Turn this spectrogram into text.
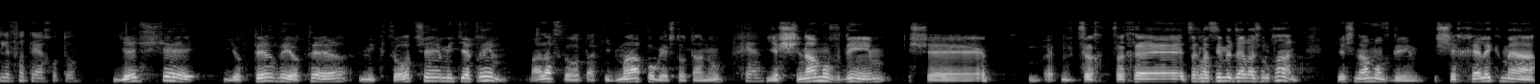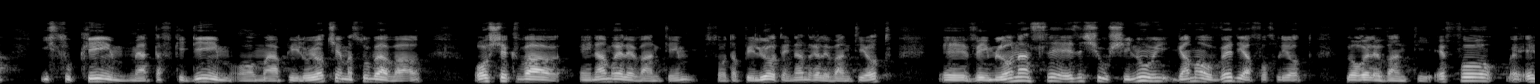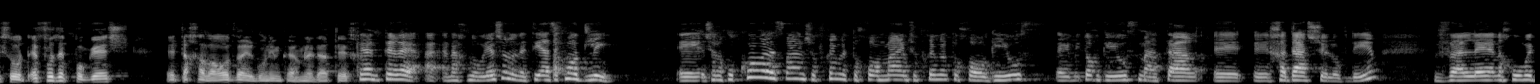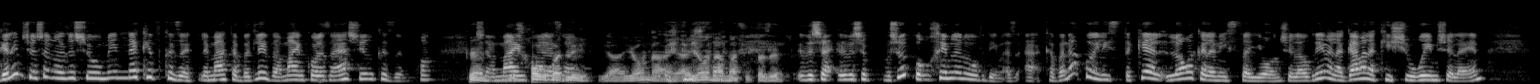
לפתח אותו. יש אה, יותר ויותר מקצועות שמתייתרים. מה לעשות, הקדמה פוגשת אותנו, כן. ישנם עובדים שצריך צריך, צריך לשים את זה על השולחן, ישנם עובדים שחלק מהעיסוקים, מהתפקידים או מהפעילויות שהם עשו בעבר, או שכבר אינם רלוונטיים, זאת אומרת הפעילויות אינן רלוונטיות, ואם לא נעשה איזשהו שינוי, גם העובד יהפוך להיות לא רלוונטי. איפה, איפה זה פוגש את החברות והארגונים כיום לדעתך? כן, תראה, אנחנו, יש לנו נטייה, זה כמו דלי, אה, שאנחנו כל הזמן שופכים לתוכו מים, שופכים לתוכו גיוס, אה, מתוך גיוס מאתר אה, חדש של עובדים, אבל אנחנו מגלים שיש לנו איזשהו מין נקב כזה למטה בדלי, והמים כל הזמן, היה שיר כזה, נכון? כן, יש חור בדלי, יא יונה, יא יונה, משהו כזה. ושפשוט בורחים לנו עובדים. אז הכוונה פה היא להסתכל לא רק על הניסיון של העובדים, אלא גם על הכישורים שלהם,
